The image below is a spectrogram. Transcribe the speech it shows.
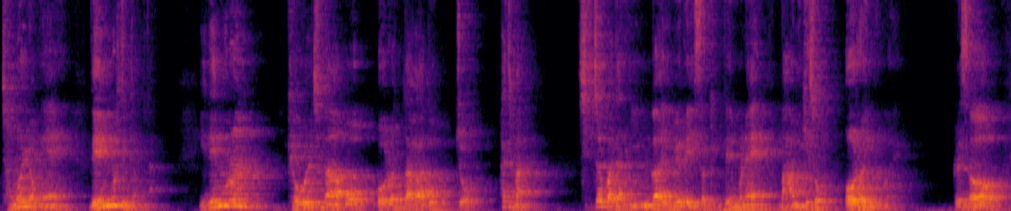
정월령에 뇌물이 등장합니다. 이 뇌물은 겨울 지나고 얼었다가 녹죠. 하지만 시적과 대한 인과 이별에 있었기 때문에 마음이 계속 얼어 있는 거예요. 그래서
